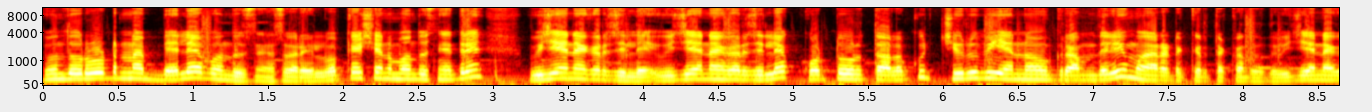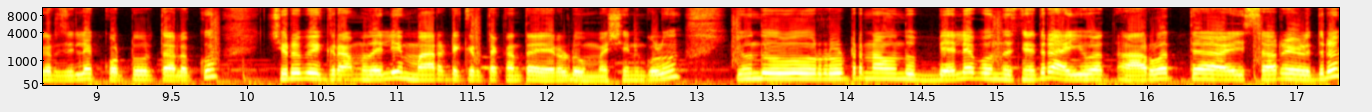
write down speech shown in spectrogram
ಈ ಒಂದು ರೂಟ್ನ ಬೆಲೆ ಬಂದು ಸಾರಿ ಲೊಕೇಶನ್ ಬಂದು ಸ್ನೇಹಿತರೆ, ವಿಜಯನಗರ ಜಿಲ್ಲೆ. ವಿಜಯನಗರ ಜಿಲ್ಲೆ ಕೊಟ್ಟೂರು ತಾಲೂಕು ಚಿರುಬಿ ಅನ್ನೋ ಗ್ರಾಮದಲ್ಲಿ ಮಾರಾಟಕ್ಕೆ ಇರ್ತಕ್ಕಂಥದ್ದು ವಿಜಯನಗರ ಜಿಲ್ಲೆ ಕೊಟ್ಟೂರು ತಾಲೂಕು ಚಿರುಬಿ ಗ್ರಾಮದಲ್ಲಿ ಮಾರಾಟಕ್ಕೆ ಇರ್ತಕ್ಕಂಥ ಎರಡು ಮಷಿನ್ಗಳು. ಈ ಒಂದು ರೂಟರ್ನ ಒಂದು ಬೆಲೆ ಬಂದು ಸ್ನೇಹಿತರೆ ಐವತ್ತು ಅರವತ್ತೈದು ಸಾವಿರ ಹೇಳಿದ್ರು.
